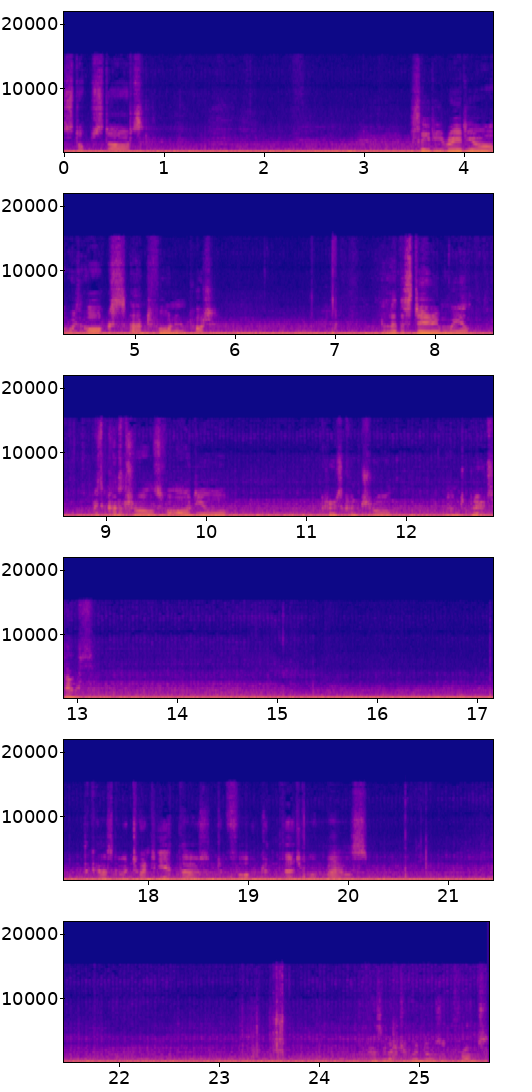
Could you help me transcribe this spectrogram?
stop start, CD radio with aux and phone input, a leather steering wheel with controls for audio, cruise control and Bluetooth. The car's got 28,431 miles. Has electric windows up front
